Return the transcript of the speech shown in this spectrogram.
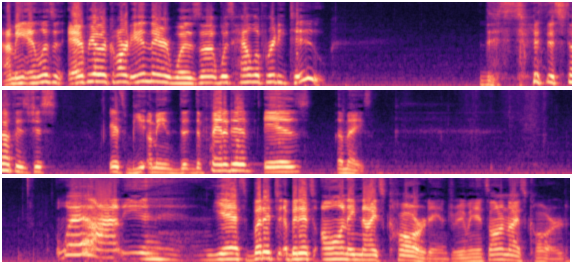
I mean, and listen, every other card in there was uh, was hella pretty too. This this stuff is just it's be- I mean, the definitive is amazing. Well, I, yes, but it's but it's on a nice card, Andrew. I mean, it's on a nice card.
